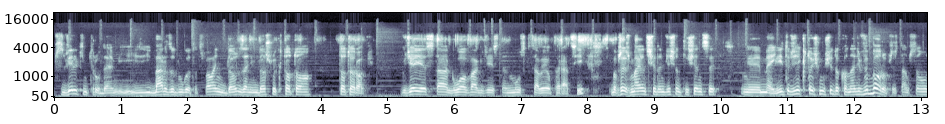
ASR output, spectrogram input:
z wielkim trudem i, i bardzo długo to trwało, zanim doszły, kto to, kto to robi. Gdzie jest ta głowa, gdzie jest ten mózg całej operacji? Bo przecież mając 70 tysięcy e, maili, to dzisiaj ktoś musi dokonać wyboru. Przecież tam są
